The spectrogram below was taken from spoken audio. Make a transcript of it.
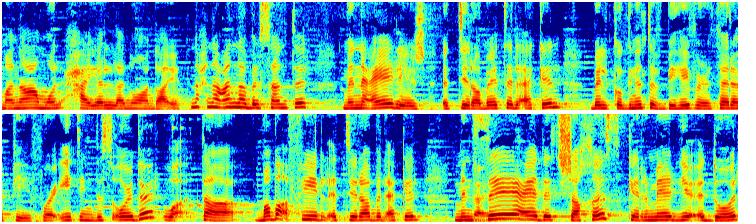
ما نعمل حيلا نوع diet. نحن عنا بال center منعالج اضطرابات الأكل بال cognitive behavior therapy for eating disorder وقتها ما بقى في الاضطراب الأكل. منساعد الشخص كرمال يقدر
